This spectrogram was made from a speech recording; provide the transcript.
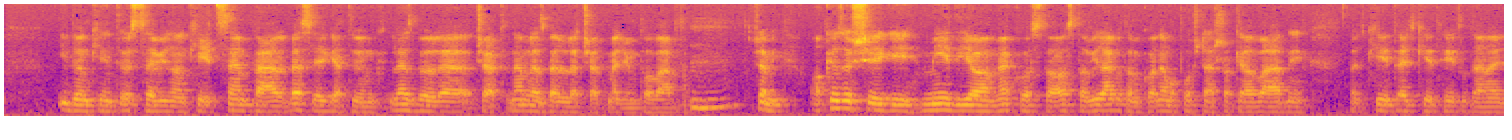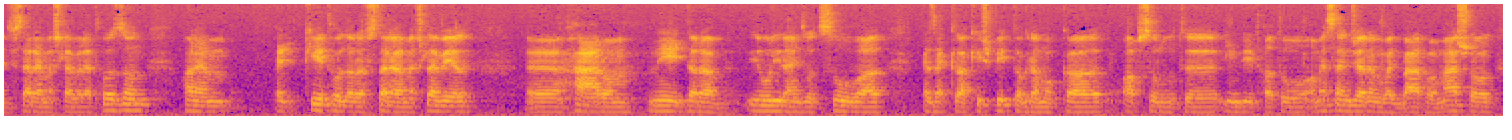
időnként összevillan két szempár, beszélgetünk, lesz belőle chat, nem lesz belőle chat, megyünk tovább. Uh-huh. Semmi. A közösségi média meghozta azt a világot, amikor nem a postásra kell várni, hogy két, egy-két hét után egy szerelmes levelet hozzon, hanem egy két oldalas szerelmes levél, három, négy darab jól irányzott szóval, ezekkel a kis piktogramokkal abszolút indítható a Messengeren, vagy bárhol máshol.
